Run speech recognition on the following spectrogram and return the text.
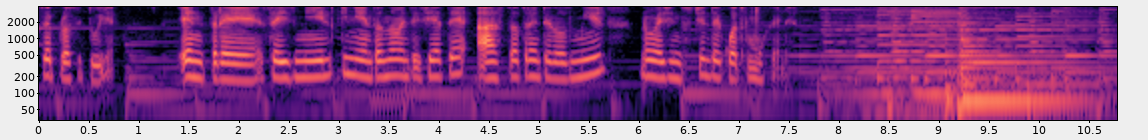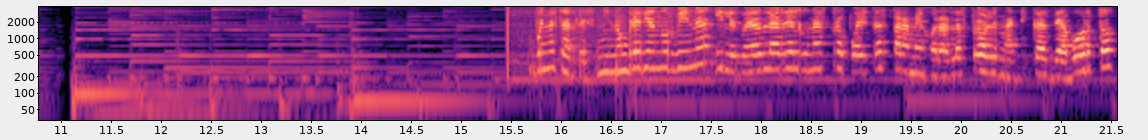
se prostituyen. Entre 6.597 hasta 32.984 mujeres. Buenas tardes, mi nombre es Diana Urbina y les voy a hablar de algunas propuestas para mejorar las problemáticas de aborto,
